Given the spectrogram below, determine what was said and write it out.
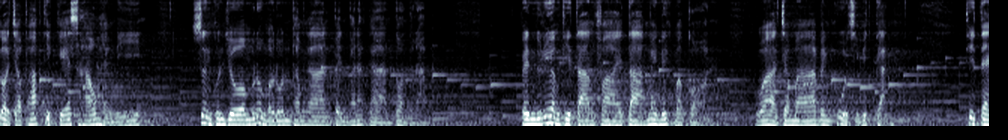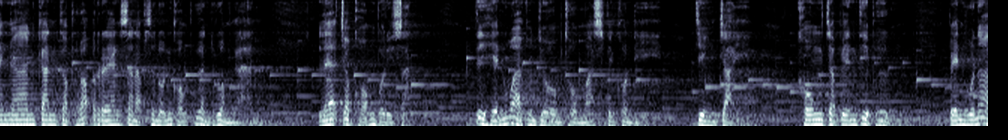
ก็จะพักที่เกสเฮาส์แห่งนี้ ซึ่งคุณโยมรุ่งอรุณทำงานเป็นพนักงานต้อนรับ เป็นเรื่องที่ต่างฝ่ายต่างไม่นึกมาก่อน ว่าจะมาเป็นคู่ชีวิตกัน ที่แต่งงานกันก็เพราะแรงสนับสนุนของเพื่อนร่วมงาน และเจ้าของบริษัท ที่เห็นว่าคุณโยมโทมัสเป็นคนดี จริงใจ คงจะเป็นที่พึ่ง เป็นหัวหน้า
